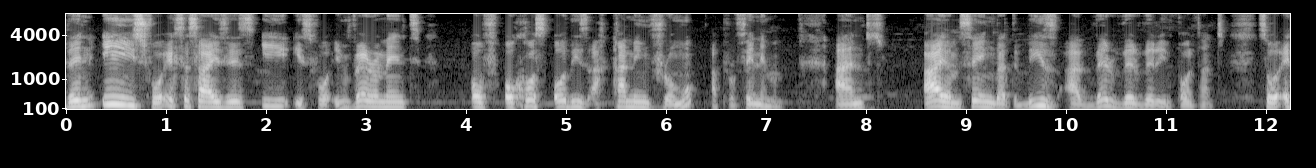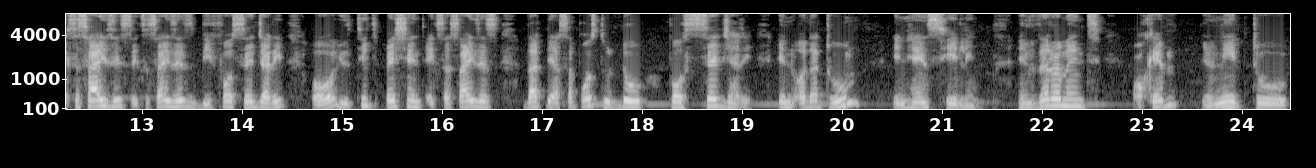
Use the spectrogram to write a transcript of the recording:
Then E is for exercises. E is for environment. Of, of course, all these are coming from a aprophenema. And I am saying that these are very, very, very important. So exercises, exercises before surgery, or you teach patient exercises that they are supposed to do post surgery in order to enhance healing. Environment, okay, you need to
